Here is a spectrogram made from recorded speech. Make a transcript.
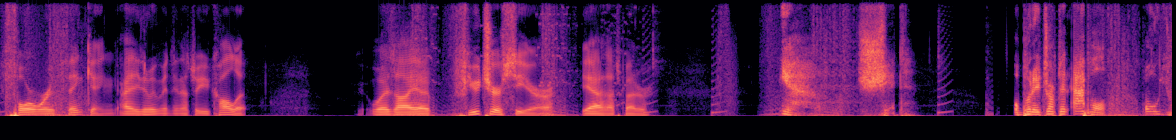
forward thinking? I don't even think that's what you call it. Was I a future seer? Yeah, that's better. Yeah. Shit. Oh, but I dropped an apple. Oh, you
